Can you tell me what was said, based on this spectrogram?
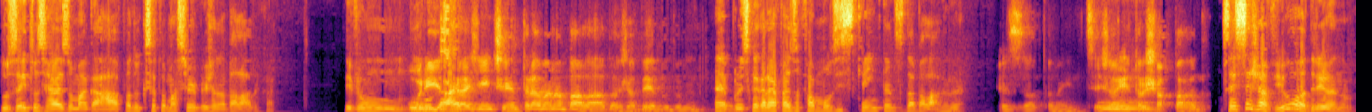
200 reais numa garrafa do que você tomar cerveja na balada, cara. Teve um. Por um isso lugar... que a gente entrava na balada já bêbado, né? É, por isso que a galera faz o famoso esquenta antes da balada, né? Exatamente. Você já entra chapado. Não sei se você já viu, Adriano.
